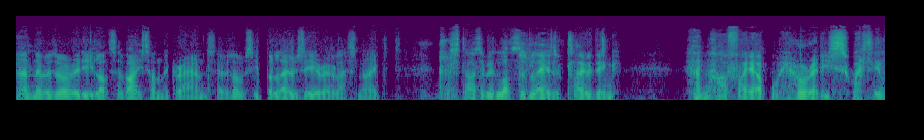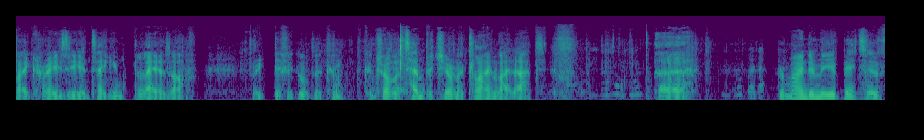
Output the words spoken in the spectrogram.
and there was already lots of ice on the ground, so it was obviously below zero last night. We started with lots of layers of clothing, and halfway up, we were already sweating like crazy and taking layers off. Very difficult to con- control the temperature on a climb like that. Uh, reminded me a bit of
